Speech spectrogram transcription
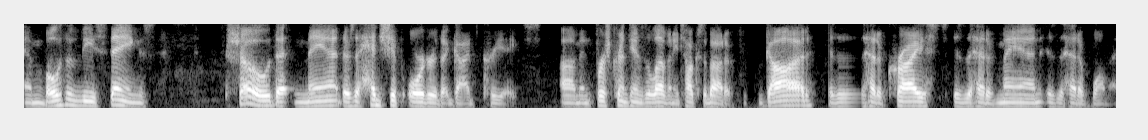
And both of these things show that man, there's a headship order that God creates. Um, in 1 Corinthians 11, he talks about it. God is the head of Christ, is the head of man, is the head of woman.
